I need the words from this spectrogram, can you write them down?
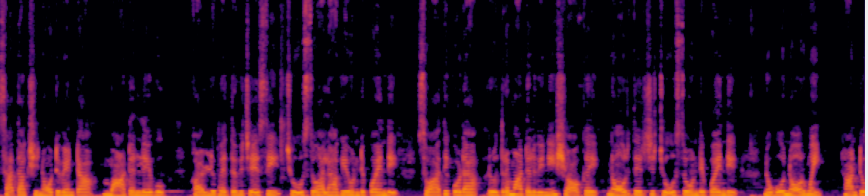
సతాక్షి నోటి వెంట మాటలు లేవు. కళ్ళు పెద్దవి చేసి చూస్తూ అలాగే ఉండిపోయింది. స్వాతి కూడా రుద్ర మాటలు విని షాక్ అయి నోరు తెరిచి చూస్తూ ఉండిపోయింది. నువ్వు నోరుముయ్ అంటూ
